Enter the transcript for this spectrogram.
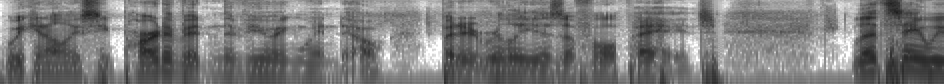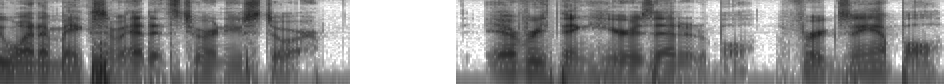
We can only see part of it in the viewing window, but it really is a full page. Let's say we want to make some edits to our new store. Everything here is editable. For example,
